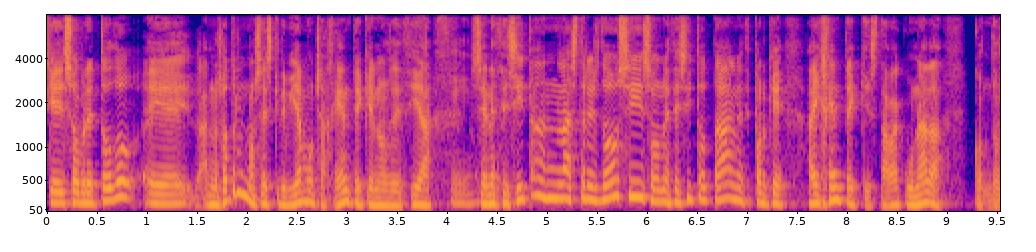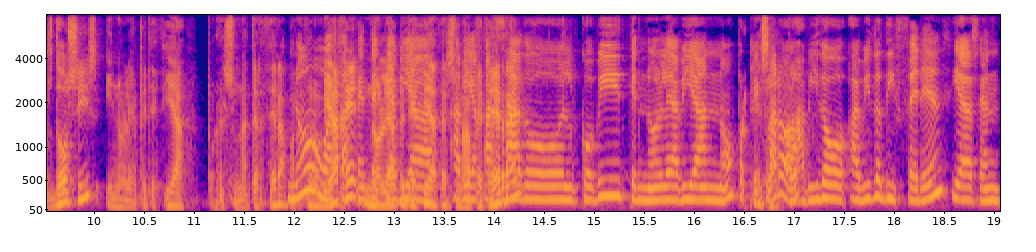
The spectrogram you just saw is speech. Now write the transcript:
que sobre todo eh, a nosotros nos escribía mucha gente que nos decía, ¿se necesitan las tres dosis o necesito tal? Porque hay gente que está vacunada con dos dosis y no le apetecía ponerse una tercera para hacer un viaje, no le apetecía hacerse había una PCR. pasado el COVID, que no le habían, ¿no? Porque claro, ha habido, ha habido diferencias en,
